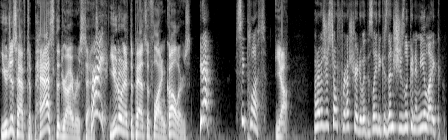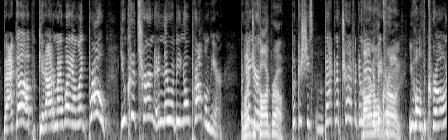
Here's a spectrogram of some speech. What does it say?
you just have to pass the driver's test. Right. You don't have to pass with flying colors. Yeah, C plus. Yeah. But I was just so frustrated with this lady because then she's looking at me like, back up, get out of my way. I'm like, bro, you could have turned and there would be no problem here. But Why'd now you you're- call her bro? Because she's backing up traffic and Call her an old aggravated her. crone. You old crone?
